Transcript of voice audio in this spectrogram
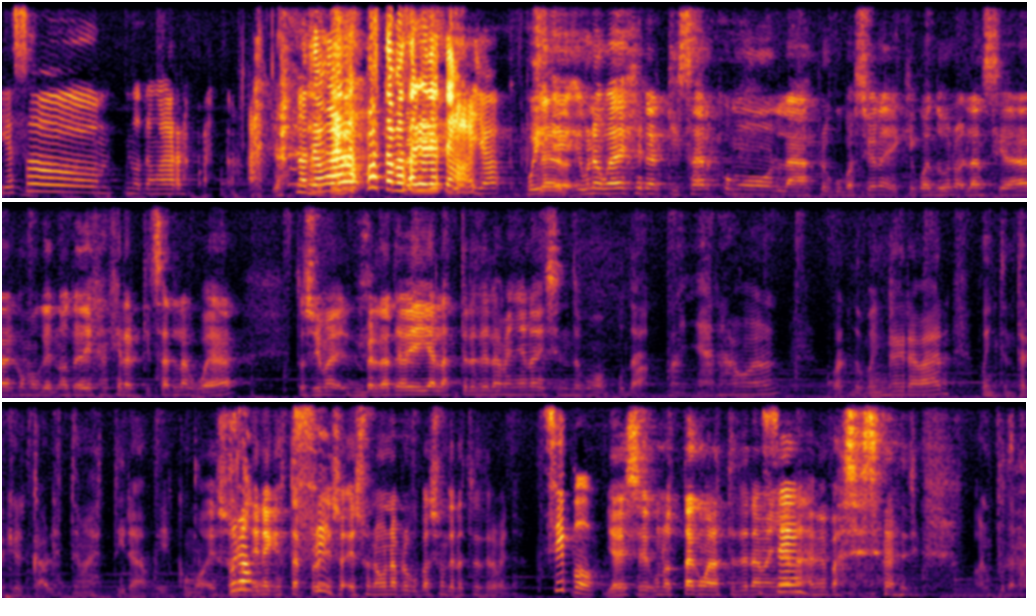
Y eso no tengo la respuesta. No tengo la respuesta para salir de este hoyo. Pues, Claro. eh, una weá de jerarquizar como las preocupaciones, es que cuando uno, la ansiedad como que no te deja jerarquizar las weas. Entonces yo me- en verdad te veía a las 3 de la mañana diciendo como, puta, mañana, weón, cuando venga a grabar, voy a intentar que el cable esté más estirado. Y es como, eso Pero, no tiene que estar, sí. eso, eso no es una preocupación de las 3 de la mañana. Sí, po. Y a veces uno está como a las 3 de la Sí. mañana, a mí me pasa eso, bueno, puta, los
